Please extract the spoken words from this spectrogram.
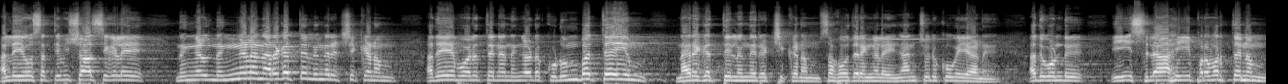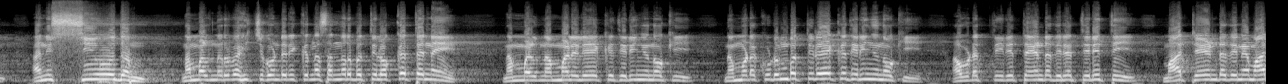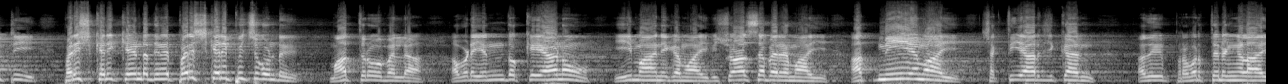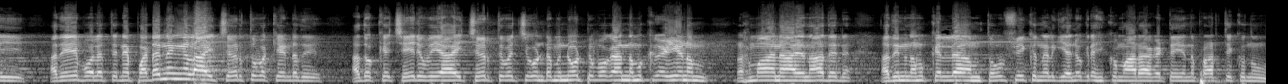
അല്ലയോ സത്യവിശ്വാസികളെ നിങ്ങൾ നിങ്ങളെ നരകത്തിൽ നിന്ന് രക്ഷിക്കണം. അതേപോലെ തന്നെ നിങ്ങളുടെ കുടുംബത്തെയും നരകത്തിൽ നിന്ന് രക്ഷിക്കണം. സഹോദരങ്ങളെ ഞാൻ ചുരുക്കുകയാണ്. അതുകൊണ്ട് ഈ ഇസ്ലാഹി പ്രവർത്തനം അനുസ്യൂതം നമ്മൾ നിർവഹിച്ചു കൊണ്ടിരിക്കുന്ന സന്ദർഭത്തിലൊക്കെ തന്നെ നമ്മൾ നമ്മളിലേക്ക് തിരിഞ്ഞു നോക്കി നമ്മുടെ കുടുംബത്തിലേക്ക് തിരിഞ്ഞു നോക്കി അവിടെ തിരുത്തേണ്ടതിനെ തിരുത്തി മാറ്റേണ്ടതിനെ മാറ്റി പരിഷ്കരിക്കേണ്ടതിനെ പരിഷ്കരിപ്പിച്ചുകൊണ്ട് മാത്രവുമല്ല അവിടെ എന്തൊക്കെയാണോ ഈമാനികമായി വിശ്വാസപരമായി ആത്മീയമായി ശക്തിയാർജിക്കാൻ അത് പ്രവർത്തനങ്ങളായി അതേപോലെ തന്നെ പഠനങ്ങളായി ചേർത്ത് വെക്കേണ്ടത് അതൊക്കെ ചേരുവയായി ചേർത്ത് വെച്ചുകൊണ്ട് മുന്നോട്ട് പോകാൻ നമുക്ക് കഴിയണം. റഹ്മാനായ നാഥൻ അതിന് നമുക്കെല്ലാം തൗഫീക്ക് നൽകി അനുഗ്രഹിക്കുമാറാകട്ടെ എന്ന് പ്രാർത്ഥിക്കുന്നു.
